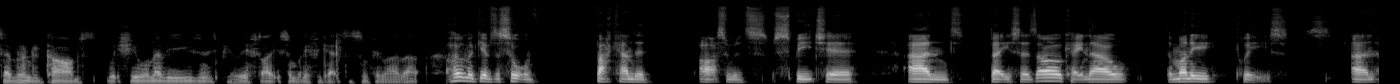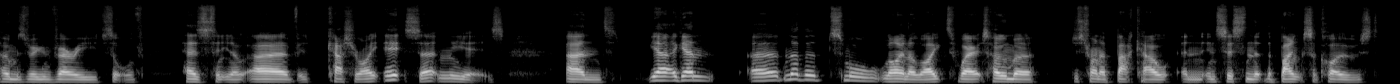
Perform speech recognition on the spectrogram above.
700 cards, which she will never use, and it's purely if like somebody forgets or something like that. Homer gives a sort of backhanded arsewards speech here, and Betty says, "Oh, okay, now the money, please." And Homer's very, very sort of hesitant. You know, uh, right? It certainly is. And yeah, again, uh, another small line I liked where it's Homer just trying to back out and insisting that the banks are closed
